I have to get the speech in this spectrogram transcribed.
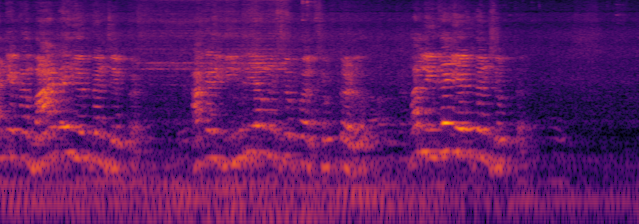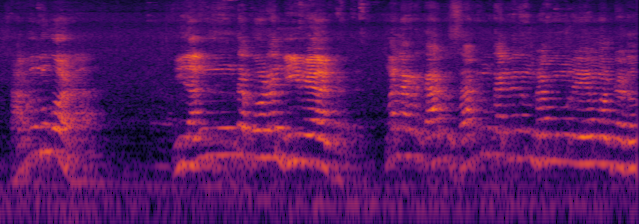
అంటే ఇక్కడ మాట ఎరుకని చెప్పాడు. అక్కడ ఇది ఇంద్రియం అని చెప్పాడు చెప్తాడు. మళ్ళీ ఇదే ఎరుకని చెప్తాడు. సర్వము కూడా ఇదంతా కూడా నీవే అంటాడు. మళ్ళీ అక్కడ కాదు సర్వం కలిగిన బ్రహ్మములు ఏమంటాడు?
